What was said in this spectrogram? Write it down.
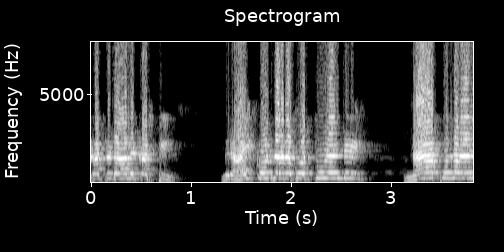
కట్టడాలు కట్టి మీరు హైకోర్టు దగ్గర పోయి చూడండి న్యాయపూర్ దగ్గర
